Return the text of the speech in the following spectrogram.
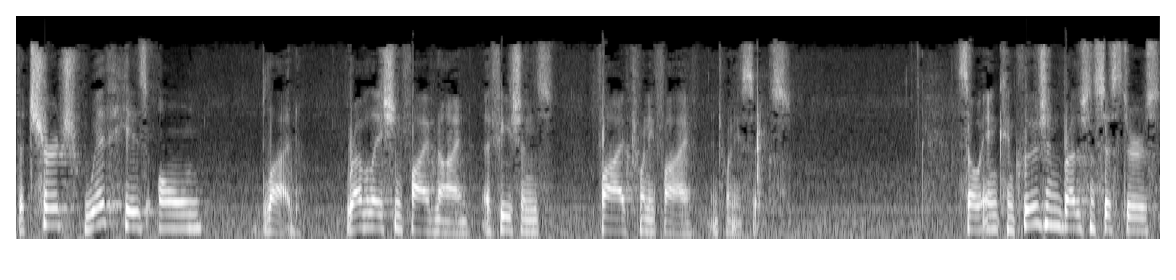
the church with his own blood. Revelation 5:9, Ephesians 5:25 and 26. So in conclusion, brothers and sisters,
